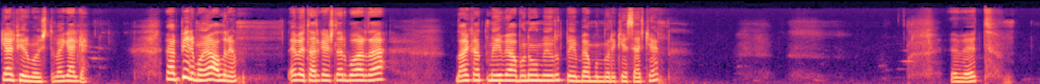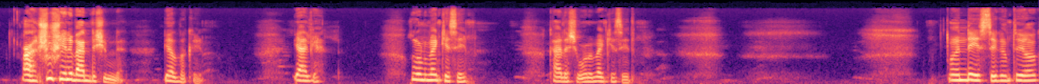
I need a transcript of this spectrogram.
Gel Primo üstüme gel gel. Ben Primo'yu alırım. Evet arkadaşlar bu arada like atmayı ve abone olmayı unutmayın ben bunları keserken. Evet. Ha şu Shelly bende şimdi. Gel bakayım. Gel gel. Dur onu ben keseyim. Kardeşim onu ben keseydim. Öndeyiz sıkıntı yok.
